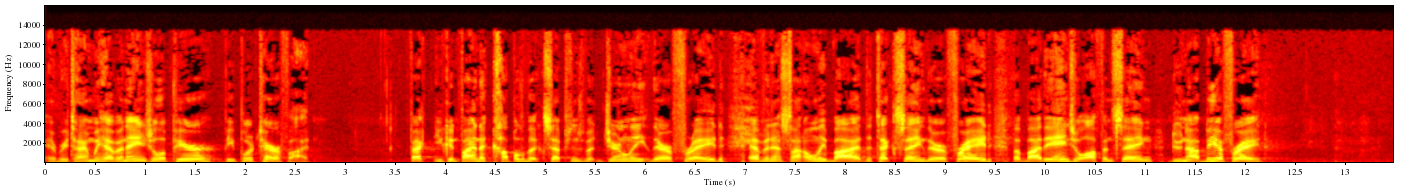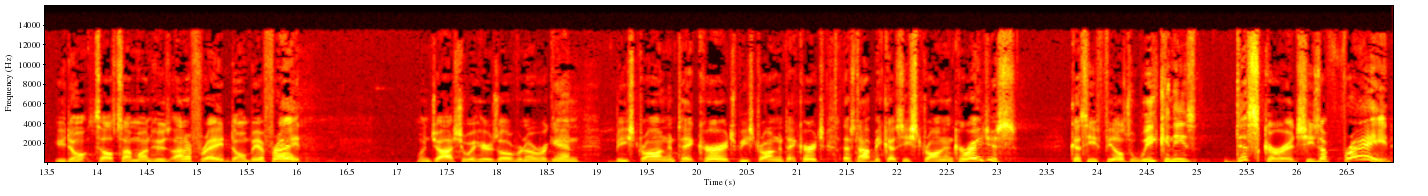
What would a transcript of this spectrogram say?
Every time we have an angel appear, people are terrified. In fact, you can find a couple of exceptions, but generally they're afraid, evidenced not only by the text saying they're afraid, but by the angel often saying, Do not be afraid. You don't tell someone who's unafraid, Don't be afraid. When Joshua hears over and over again, be strong and take courage, be strong and take courage, that's not because he's strong and courageous, because he feels weak and he's discouraged. He's afraid.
